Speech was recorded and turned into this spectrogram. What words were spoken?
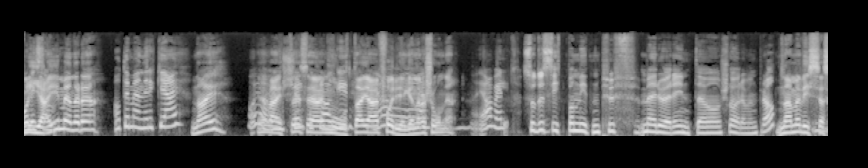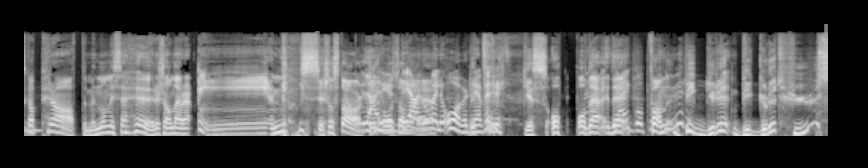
Og Men liksom, jeg mener det! At det mener ikke jeg. Nei, oh, ja, jeg veit det, så jeg er imot deg. Jeg er Ja, forrige ja, ja. generasjon, jeg. Ja vel. Så du sitter på en liten puff med røret inntil og slår av en prat? Nei, men hvis jeg skal prate med noen, hvis jeg hører sånn der, mikser som starter, Det er, jo- og sånn det er jo veldig overdrevet. det trekkes opp, og det, det Faen, bygger du, bygger du et hus?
